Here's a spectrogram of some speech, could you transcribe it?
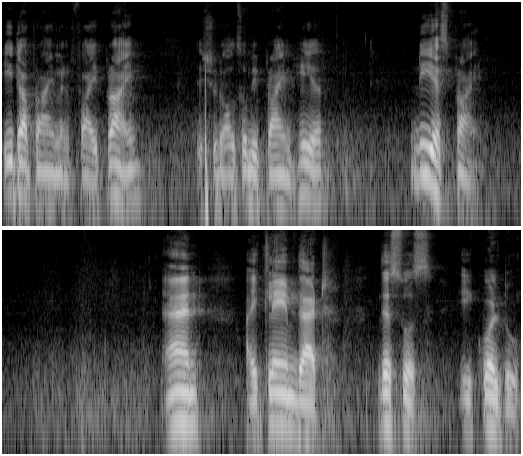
theta prime and phi prime this should also be prime here ds prime. And I claim that this was equal to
